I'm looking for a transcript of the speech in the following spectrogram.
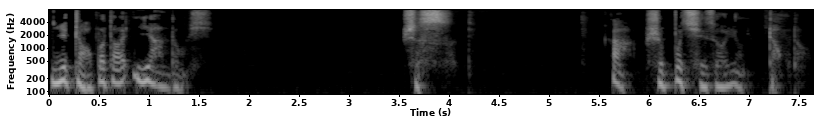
你找不到一样东西是死的，啊，是不起作用，找不到，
